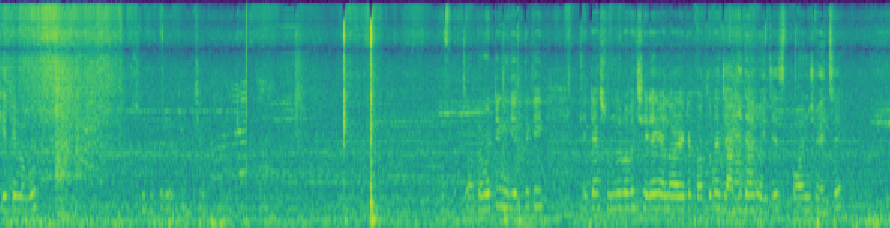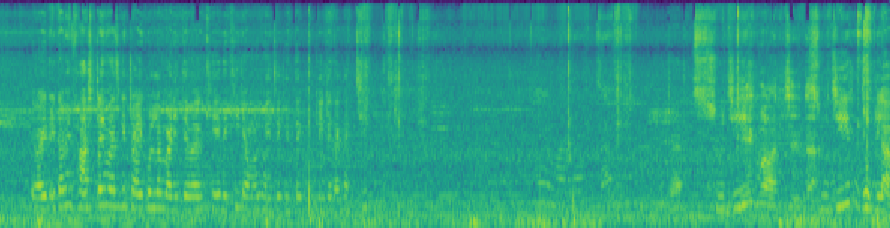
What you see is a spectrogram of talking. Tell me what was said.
কেটে নেব। শুরু করে দিচ্ছে। অটোমেটিক নিজের থেকেই এটা সুন্দরভাবে ছেড়ে গেল আর এটা কতটা জালিদার হয়েছে স্পঞ্জ হয়েছে। এবার এটা আমি ফার্স্ট টাইম আজকে ট্রাই করলাম বাড়িতে। এবার খেয়ে দেখি কেমন হয়েছে খেতে কেটে দেখাচ্ছি। সুজি সুজির ধোকলা।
